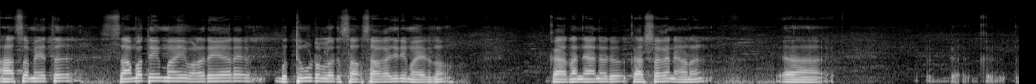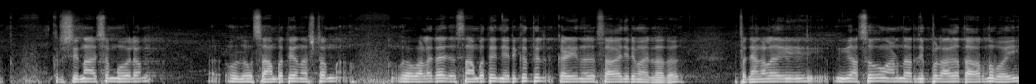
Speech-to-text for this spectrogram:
ആ സമയത്ത് സാമ്പത്തികമായി വളരെയേറെ ബുദ്ധിമുട്ടുള്ളൊരു സാഹചര്യമായിരുന്നു. കാരണം ഞാനൊരു കർഷകനാണ്. കൃഷിനാശം മൂലം സാമ്പത്തിക നഷ്ടം വളരെ സാമ്പത്തിക ഞെരുക്കത്തിൽ കഴിയുന്ന ഒരു സാഹചര്യമായിരുന്നു അത്. അപ്പോൾ ഞങ്ങൾ ഈ അസുഖമാണെന്ന് അറിഞ്ഞപ്പോൾ ആകെ തകർന്നു പോയി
